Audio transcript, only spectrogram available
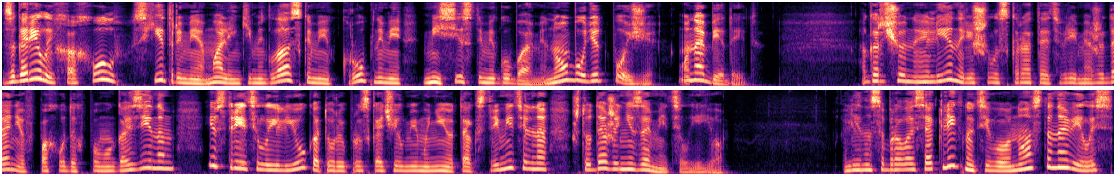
Загорелый хохол с хитрыми маленькими глазками, крупными мясистыми губами. Но будет позже, он обедает. Огорченная Лена решила скоротать время ожидания в походах по магазинам и встретила Илью, который проскочил мимо нее так стремительно, что даже не заметил ее. Лена собралась окликнуть его, но остановилась.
